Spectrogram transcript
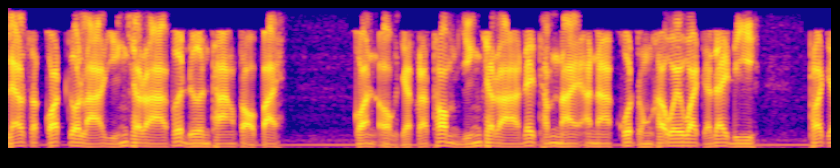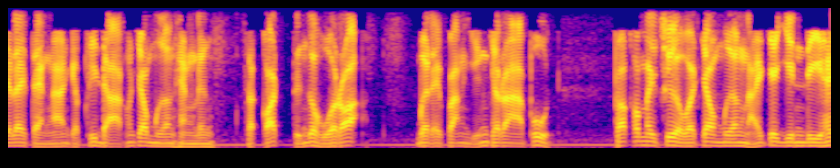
แล้วสกอตก็ลาหญิงชราเพื่อเดินทางต่อไป ก่อนออกจากกระท่อมหญิงชราได้ทำนายอนาคตของเขาไว้ว่าจะได้ดี เพราะจะได้แต่งงานกับธิดาของเจ้าเมืองแห่งหนึ่ง สกอตถึงก็หัวเราะ เมื่อได้ฟังหญิงชราพูด เพราะเขาไม่เชื่อว่าเจ้าเมืองไหนจะยินดีให้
